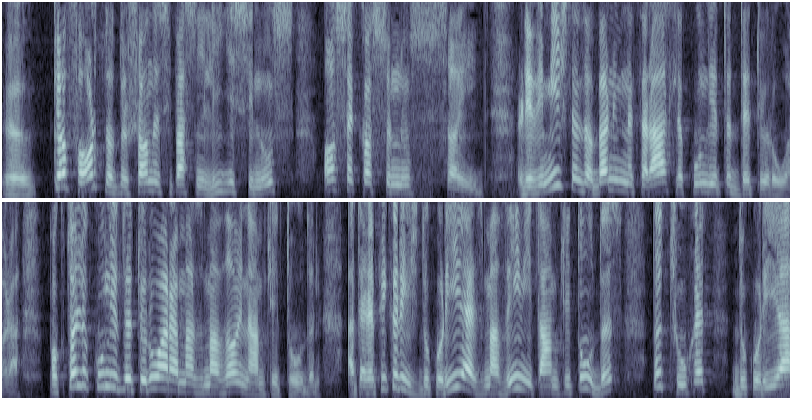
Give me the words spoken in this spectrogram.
Kjo forcë do të ndryshonte sipas një ligji sinus ose kosinusoid. Rrjedhimisht ne do bënim në këtë rast lëkundje të detyruara. Po këto lëkundje të detyruara ma zmadhojnë amplitudën. Atëherë pikërisht dukuria e zmadhimit të amplitudës do të quhet dukuria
